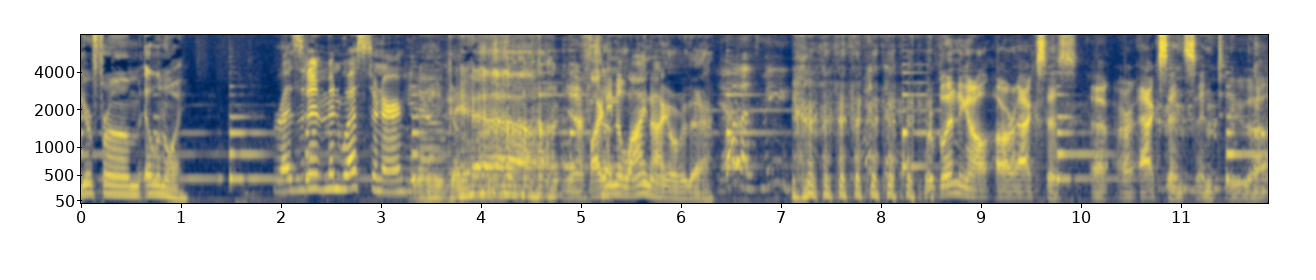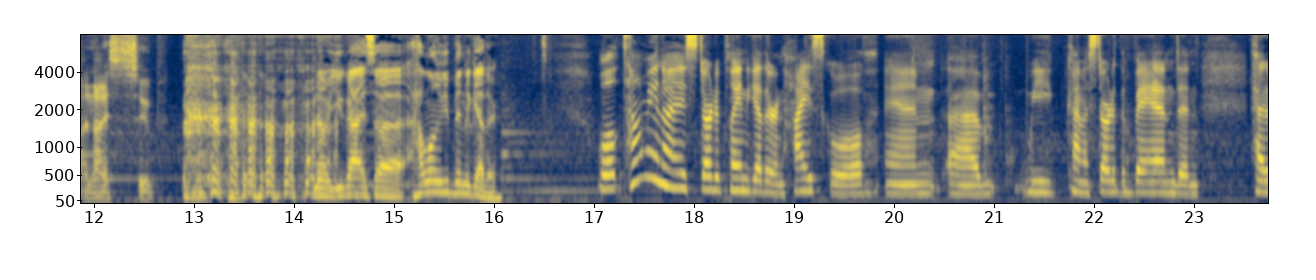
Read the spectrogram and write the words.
you're from Illinois. Resident Midwesterner, you know. There you go. Yeah. Yeah. Fighting a Illini over there. Yeah, that's me. We're blending all our access, uh, our accents into uh, a nice soup. No, you guys. Uh, how long have you been together? Well, Tommy and I started playing together in high school, and um, we kind of started the band and had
